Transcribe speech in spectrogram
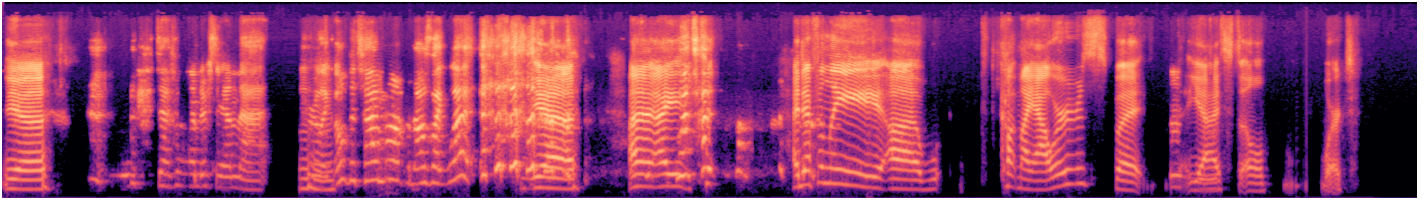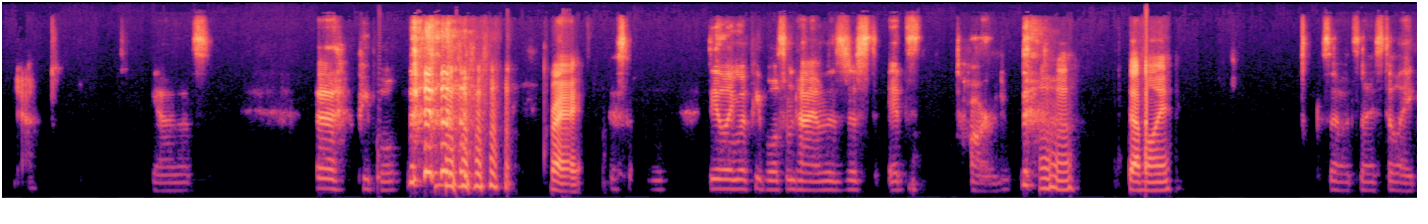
yeah. definitely understand that. Mm-hmm. You're like, oh, the time off, and I was like, what? yeah, I, I definitely uh, cut my hours, but mm-hmm. yeah, I still worked. Yeah, yeah, that's uh, people. right. Dealing with people sometimes is just it's hard. Mm-hmm. Definitely. So it's nice to like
